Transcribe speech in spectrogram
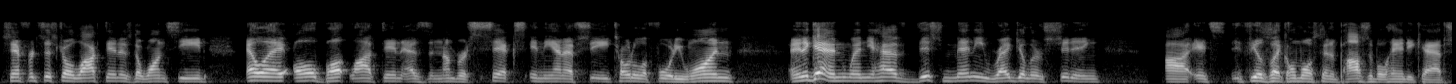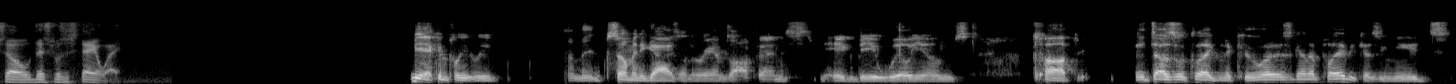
San Francisco locked in as the one seed. LA all but locked in as the number six in the NFC, total of 41. And again, when you have this many regulars sitting, uh, it's it feels like almost an impossible handicap. So this was a stay away. Yeah, completely. I mean, so many guys on the Rams offense Higbee, Williams, Kupp. It does look like Nacua is going to play because he needs,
